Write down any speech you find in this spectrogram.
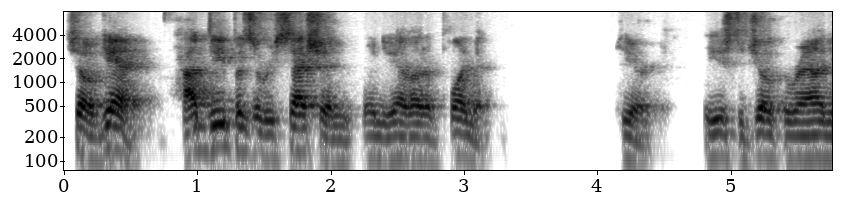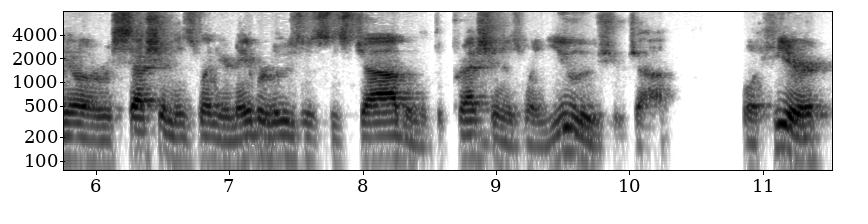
So again, how deep is a recession when you have unemployment? Here, they used to joke around. You know, a recession is when your neighbor loses his job, and the depression is when you lose your job. Well, here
